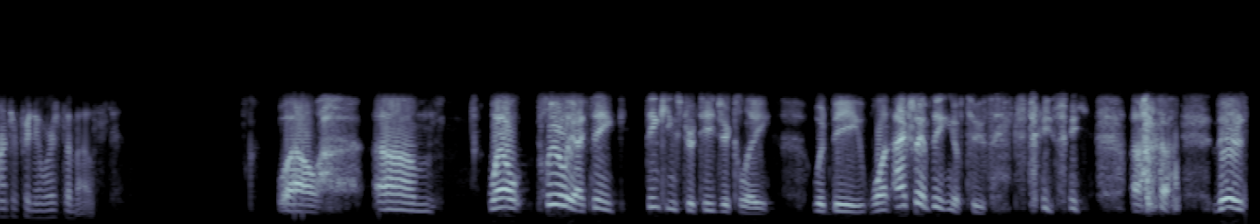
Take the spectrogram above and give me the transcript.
entrepreneurs the most? Well, um, well, clearly, I think thinking strategically would be one. Actually, I'm thinking of two things, Stacey. Uh, there's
